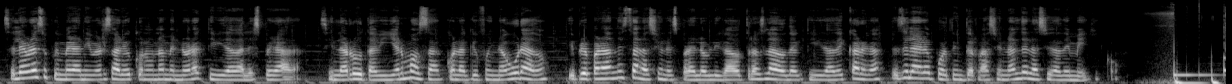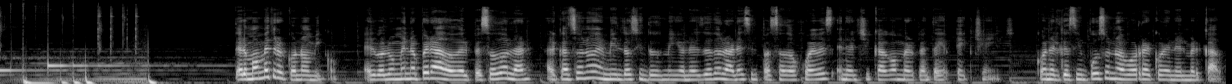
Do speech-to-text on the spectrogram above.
celebra su primer aniversario con una menor actividad a la esperada, sin la ruta Villahermosa con la que fue inaugurado y preparando instalaciones para el obligado traslado de actividad de carga desde el Aeropuerto Internacional de la Ciudad de México. Termómetro económico. El volumen operado del peso dólar alcanzó 9.200 millones de dólares el pasado jueves en el Chicago Mercantile Exchange, con el que se impuso un nuevo récord en el mercado.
